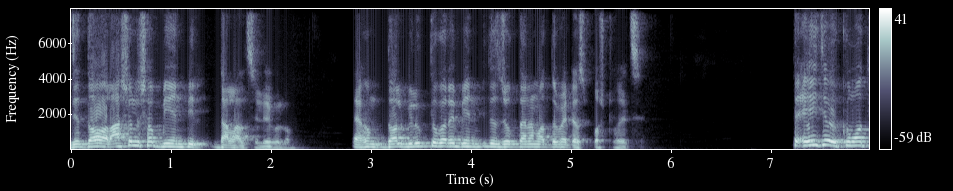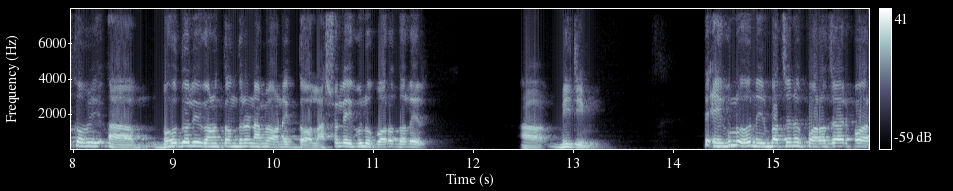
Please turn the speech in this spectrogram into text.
যে দল, আসলে সব বিএনপির দালাল ছিল এগুলো। এখন দল বিলুপ্ত করে বিএনপিতে যোগদানের মাধ্যমে এটা স্পষ্ট হয়েছে। তো এই যে ঐক্যমত কমি বহুদলীয় গণতন্ত্রের নামে অনেক দল, আসলে এগুলো বড় দলের বি টিম তো এগুলো নির্বাচনে পরাজয়ের পর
